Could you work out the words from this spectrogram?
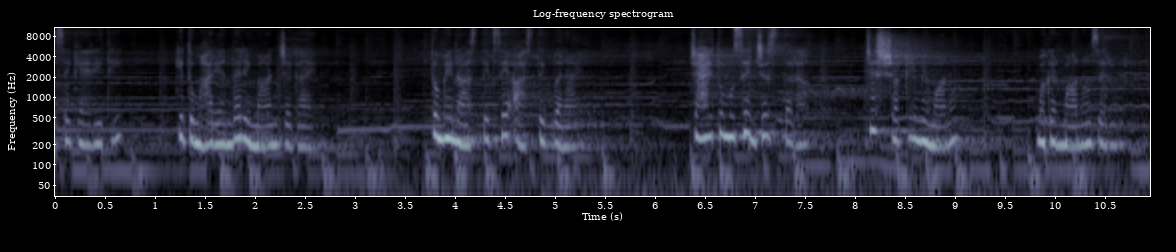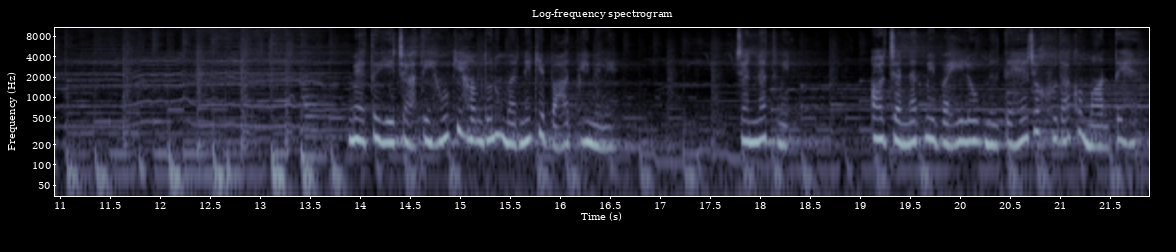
से कह रही थी कि तुम्हारे अंदर ईमान जगाए, तुम्हें नास्तिक से आस्तिक बनाए। चाहे तुम उसे जिस तरह, जिस शक्ल में मानो, मगर मानो ज़रूर। मैं तो ये चाहती हूँ कि हम दोनों मरने के बाद भी मिले। जन्नत में, और जन्नत में वही लोग मिलते हैं जो खुदा को मानते हैं।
